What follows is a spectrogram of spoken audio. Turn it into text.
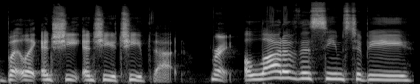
But like, and she and she achieved that. Right. a lot of this seems to be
